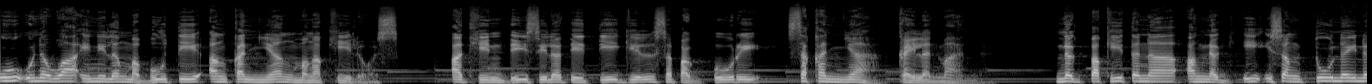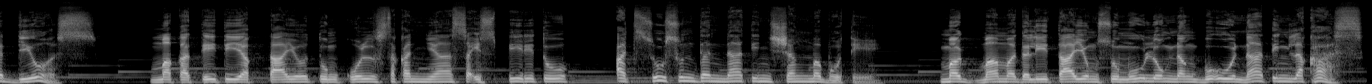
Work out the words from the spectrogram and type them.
Uunawain nilang mabuti ang kanyang mga kilos at hindi sila titigil sa pagpuri sa kanya kailanman. Nagpakita na ang nag-iisang tunay na Diyos. Makatitiyak tayo tungkol sa Kanya sa Espiritu at susundan natin siyang mabuti. Magmamadali tayong sumulong ng buo nating lakas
